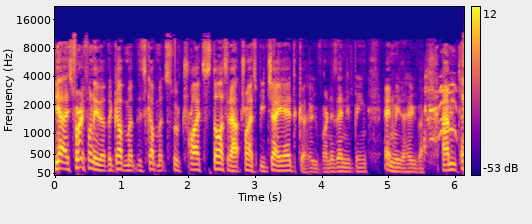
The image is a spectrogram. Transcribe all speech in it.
Yeah, it's very funny that the government, this government, sort of tried started out trying to be J. Edgar Hoover and has ended up being Henry the Hoover. Um, the,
